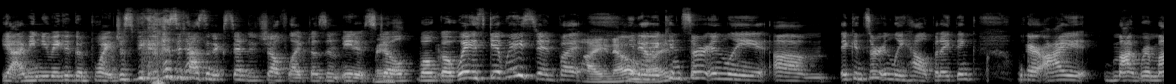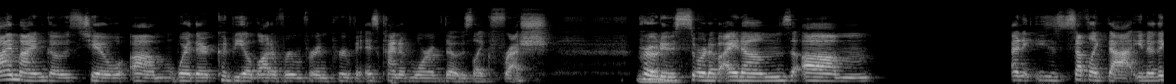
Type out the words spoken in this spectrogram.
Yeah i mean you make a good point just because it has an extended shelf life doesn't mean it still won't go waste get wasted but i know you know right? it can certainly um it can certainly help and i think where i my where my mind goes to um where there could be a lot of room for improvement is kind of more of those like fresh produce mm. sort of items um and stuff like that you know the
